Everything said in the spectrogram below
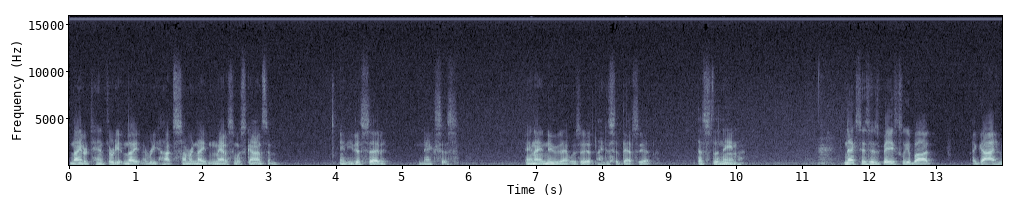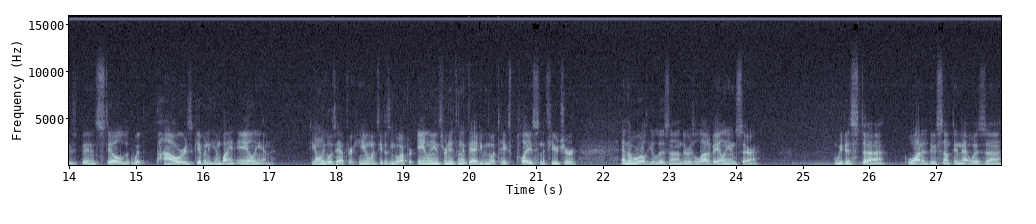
9 or 10.30 at night, on a really hot summer night in Madison, Wisconsin. And he just said, Nexus. And I knew that was it. I just said, that's it. That's the name. Nexus is basically about a guy who's been instilled with powers given to him by an alien. He only goes after humans. He doesn't go after aliens or anything like that, even though it takes place in the future. And the world he lives on, there is a lot of aliens there. We just uh, wanted to do something that was uh,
